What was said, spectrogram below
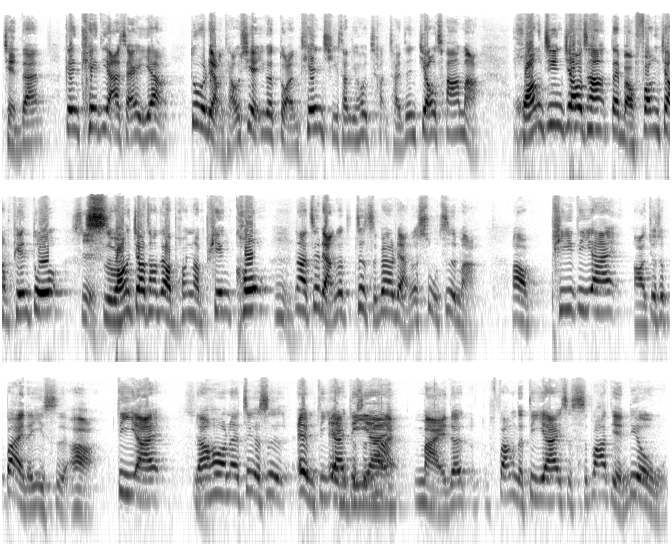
简单，跟 KDSI 一样，都有两条线，一个短天期长期会产产生交叉嘛。黄金交叉代表方向偏多，是死亡交叉代表方向偏空。嗯，那这两个这指标有两个数字嘛？啊，PDI 啊就是 buy 的意思啊，DI，然后呢这个是 MDI 就是卖买的方的 DI 是十八点六五，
